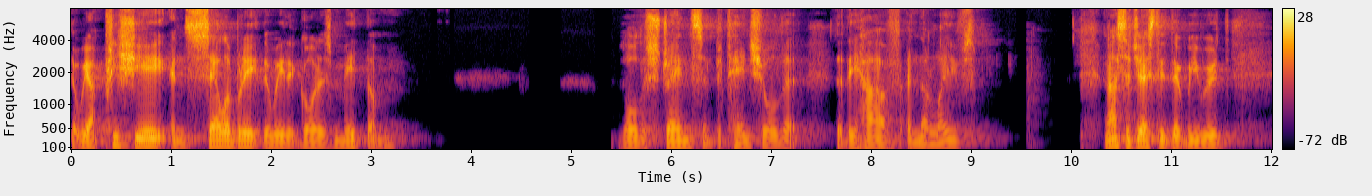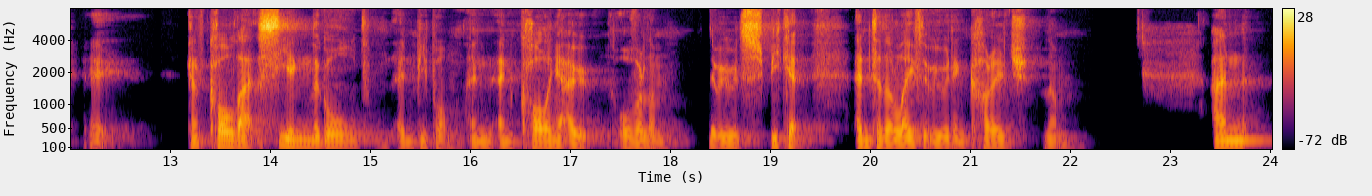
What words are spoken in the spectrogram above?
That we appreciate and celebrate the way that God has made them. With all the strengths and potential that, that they have in their lives. And I suggested that we would uh, kind of call that seeing the gold in people and, and calling it out over them, that we would speak it into their life, that we would encourage them. And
